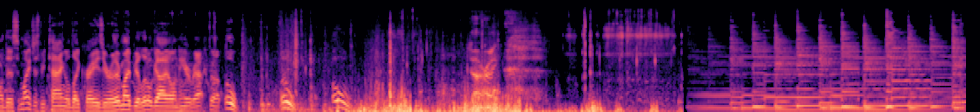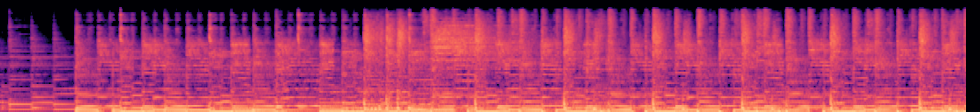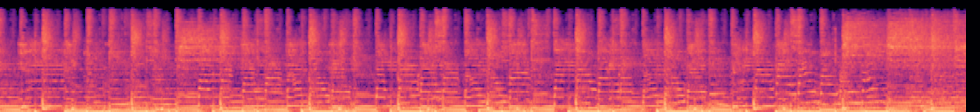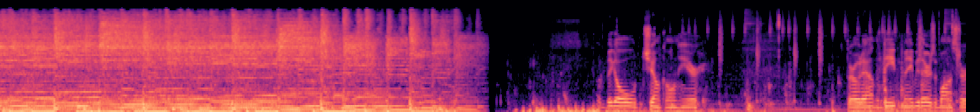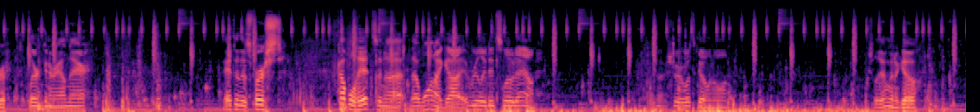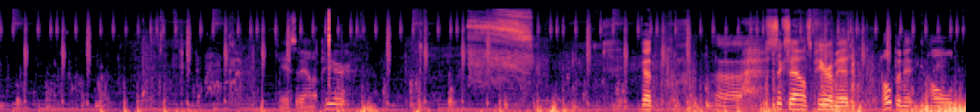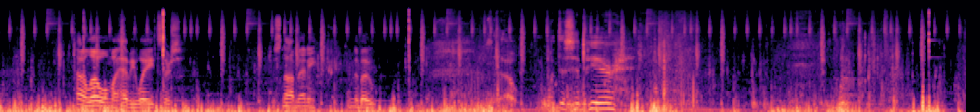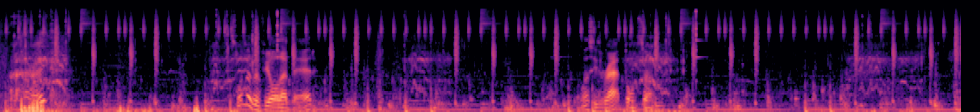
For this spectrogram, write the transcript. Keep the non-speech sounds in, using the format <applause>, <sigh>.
all this. It might just be tangled like crazy, or there might be a little guy on here wrapped up. Oh, oh, oh. All right. Big old chunk on here. Throw it out in the deep. Maybe there's a monster lurking around there. After this first couple hits and uh, that one I got, it really did slow down. Not sure what's going on. Actually, I'm gonna go. Cast it down up here. Got uh, six ounce pyramid, hoping it can hold. Kind of low on my heavy weights. There's just not many in the boat. So put this hip here. All right. This one doesn't feel all that bad. Unless he's wrapped on something.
